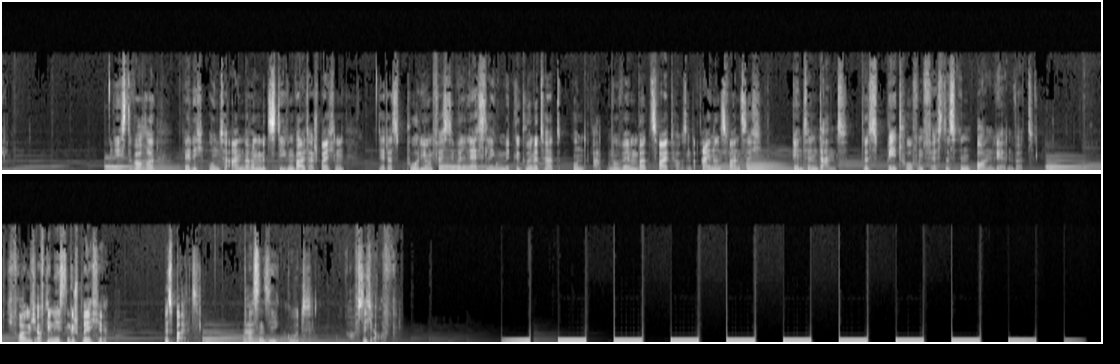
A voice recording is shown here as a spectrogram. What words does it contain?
Nächste Woche werde ich unter anderem mit Steven Walter sprechen, der das Podium Festival in Esslingen mitgegründet hat und ab November 2021 Intendant des Beethoven Festes in Bonn werden wird. Ich freue mich auf die nächsten Gespräche. Bis bald. passen Sie gut auf sich auf.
